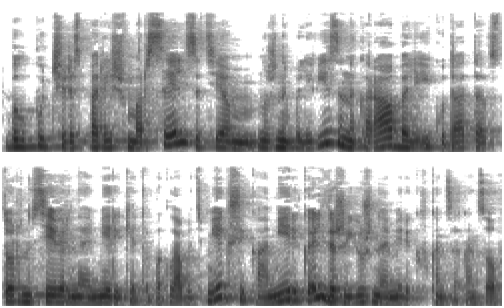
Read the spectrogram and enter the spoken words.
был путь через Париж в Марсель, затем нужны были визы на корабль и куда-то в сторону Северной Америки. Это могла быть Мексика, Америка или даже Южная Америка, в конце концов.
